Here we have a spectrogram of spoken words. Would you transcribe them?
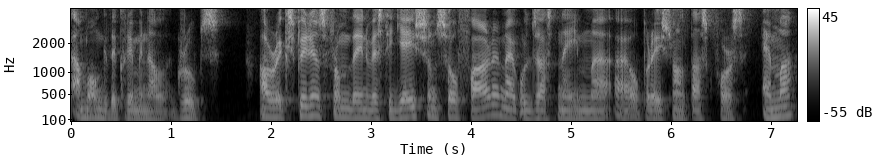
among the criminal groups. Our experience from the investigation so far, and I will just name uh, uh, Operational Task Force EMMA,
